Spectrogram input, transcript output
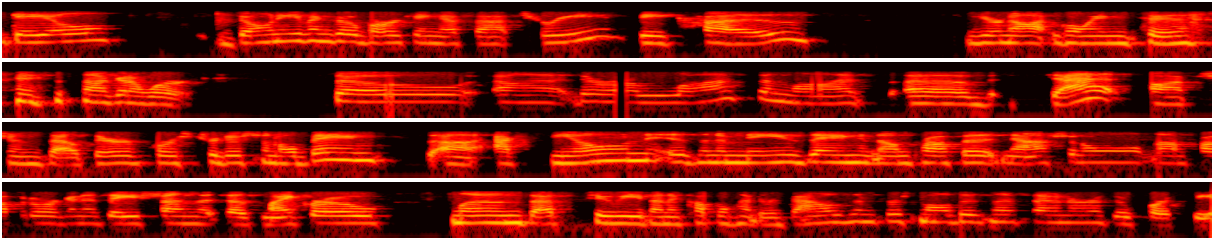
scale, don't even go barking at that tree because you're not going to, it's not going to work. So uh, there are lots and lots of debt options out there. Of course, traditional banks, uh, Accion is an amazing nonprofit, national nonprofit organization that does micro loans up to even a couple hundred thousand for small business owners. Of course, the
